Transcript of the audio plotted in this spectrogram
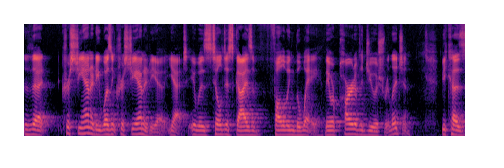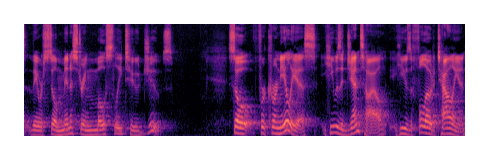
that Christianity wasn't Christianity yet. It was still just guys of following the way. They were part of the Jewish religion because they were still ministering mostly to Jews. So for Cornelius, he was a Gentile, he was a full out Italian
